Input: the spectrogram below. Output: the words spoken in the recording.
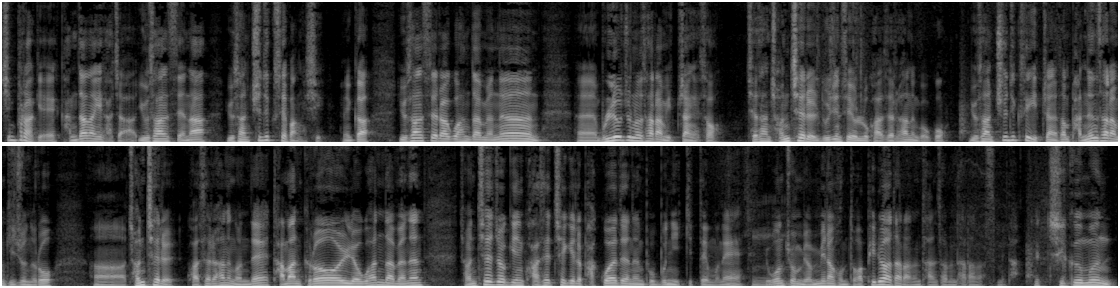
심플하게 간단하게 가자. 유산세나 유산 취득세 방식. 그러니까 유산세라고 한다면은 에, 물려주는 사람 입장에서 재산 전체를 누진세율로 과세를 하는 거고 유산 취득세 입장에선 받는 사람 기준으로 어, 전체를 과세를 하는 건데 다만 그러려고 한다면은 전체적인 과세 체계를 바꿔야 되는 부분이 있기 때문에 이건 좀 면밀한 검토가 필요하다라는 단서는 달아놨습니다. 지금은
